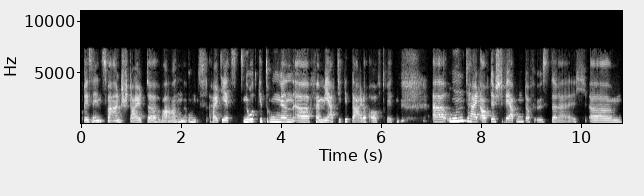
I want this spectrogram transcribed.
Präsenzveranstalter waren und halt jetzt notgedrungen äh, vermehrt digital auch auftreten. Äh, und halt auch der Schwerpunkt auf Österreich. Ähm,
